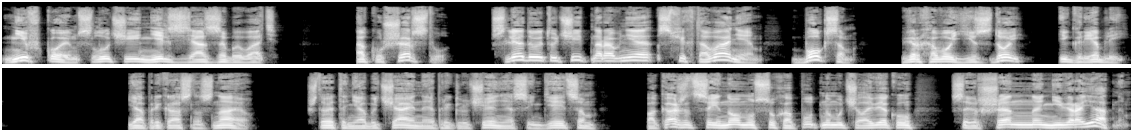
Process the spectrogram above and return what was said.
ни в коем случае нельзя забывать. Акушерству следует учить наравне с фехтованием, боксом, верховой ездой и греблей. Я прекрасно знаю, что это необычайное приключение с индейцем покажется иному сухопутному человеку совершенно невероятным.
